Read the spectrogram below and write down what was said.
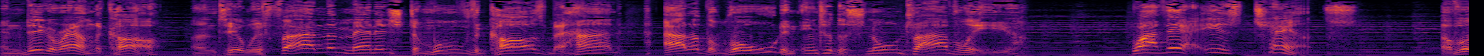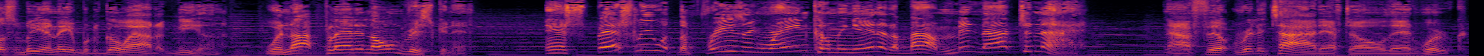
and dig around the car until we finally managed to move the cars behind out of the road and into the snow driveway. Why, there is chance of us being able to go out again. We're not planning on risking it, especially with the freezing rain coming in at about midnight tonight. Now, I felt really tired after all that work.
